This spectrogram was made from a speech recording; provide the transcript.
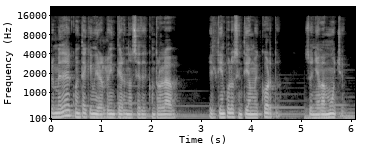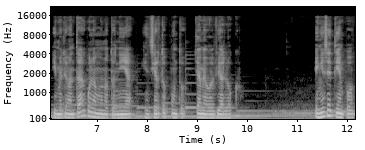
pero me daba cuenta que mi reloj interno se descontrolaba, el tiempo lo sentía muy corto, soñaba mucho y me levantaba con la monotonía y en cierto punto ya me volvía loco. En ese tiempo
